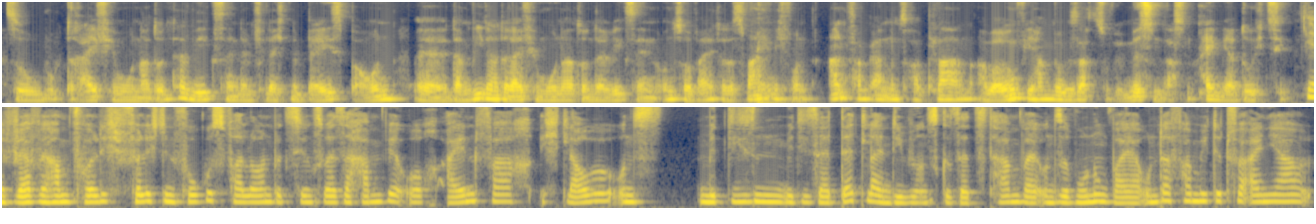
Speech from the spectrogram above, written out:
so drei, vier Monate unterwegs sein, dann vielleicht eine Base bauen, äh, dann wieder drei, vier Monate unterwegs sein und so weiter. Das war eigentlich von Anfang an unser Plan, aber irgendwie haben wir gesagt, so wir müssen das in einem Jahr durchziehen. Ja, wir, wir haben völlig, völlig den Fokus verloren, beziehungsweise haben wir auch einfach, ich glaube, uns mit diesen, mit dieser Deadline, die wir uns gesetzt haben, weil unsere Wohnung war ja untervermietet für ein Jahr.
